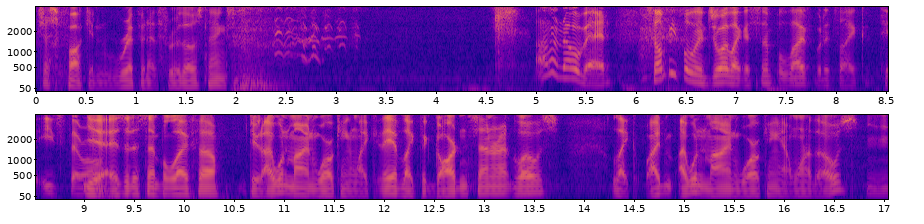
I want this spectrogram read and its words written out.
just fucking ripping it through those things. I don't know, man. Some people enjoy like a simple life, but it's like to each their own. yeah, is it a simple life though, dude? I wouldn't mind working like they have like the garden center at Lowe's. Like I, I wouldn't mind working at one of those, hmm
